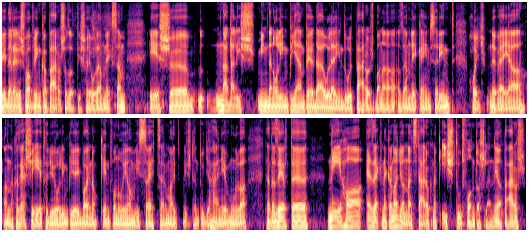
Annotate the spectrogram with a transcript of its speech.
Federer és Wawrinka párosozott is, ha jól emlékszem, és Nadal is minden olimpián például elindult párosban az emlékeim szerint, hogy növelje annak az esélyét, hogy ő olimpiai bajnokként vonuljon vissza egyszer, majd Isten tudja hány év múlva. Tehát azért néha ezeknek a nagyon nagy sztároknak is tud fontos lenni a páros.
